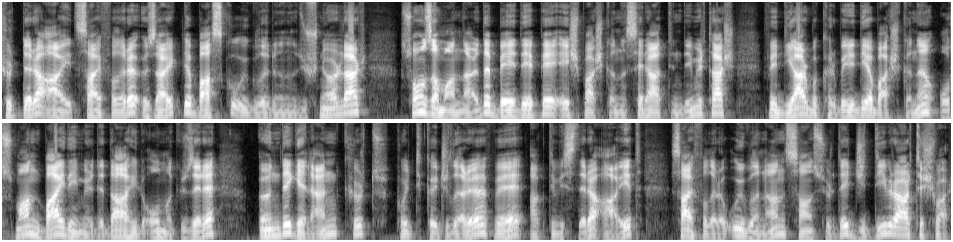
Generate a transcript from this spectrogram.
Kürtlere ait sayfalara özellikle baskı uyguladığını düşünüyorlar. Son zamanlarda BDP eş başkanı Selahattin Demirtaş ve Diyarbakır Belediye Başkanı Osman Baydemir de dahil olmak üzere önde gelen Kürt politikacıları ve aktivistlere ait sayfalara uygulanan sansürde ciddi bir artış var.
